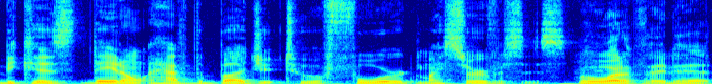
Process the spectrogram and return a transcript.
because they don't have the budget to afford my services But what if they did?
